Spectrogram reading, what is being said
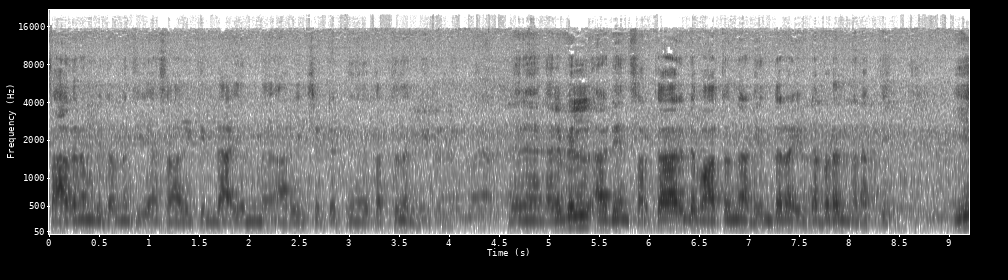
സാധനം വിതരണം ചെയ്യാൻ സാധിക്കില്ല എന്ന് അറിയിച്ചിട്ട് കത്ത് നൽകിയിട്ടുണ്ട്. നില- നിലവിൽ അടിയ സർക്കാരിന്റെ ഭാഗത്തുനിന്ന് അടിയന്തര ഇടപെടൽ നടത്തി. ഈ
